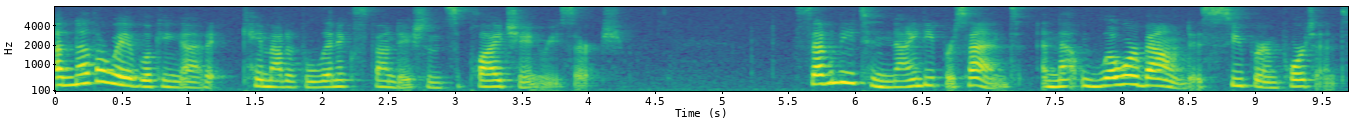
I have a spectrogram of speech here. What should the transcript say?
Another way of looking at it came out of the Linux Foundation supply chain research. 70 to 90%, and that lower bound is super important.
